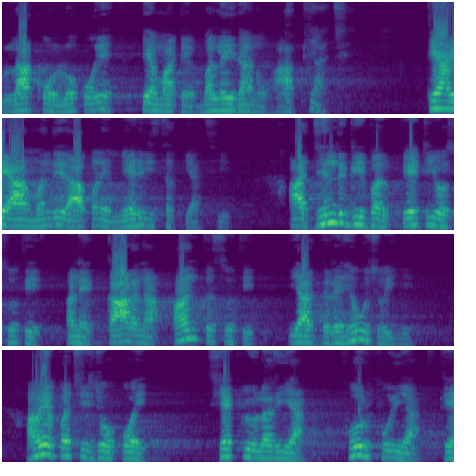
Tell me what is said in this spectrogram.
લાખો લોકોએ તે માટે બલિદાનો આપ્યા છે. ત્યારે આ મંદિર આપણે મેળવી શક્યા છીએ. આ જિંદગીભર પેઢીઓ સુધી અને કાળના અંત સુધી યાદ રહેવું જોઈએ. હવે પછી જો કોઈ સેક્યુલરિયા, ફૂરફૂરિયા કે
